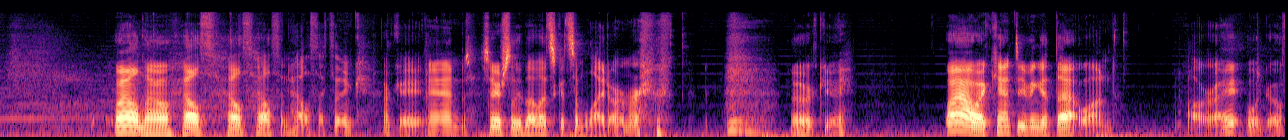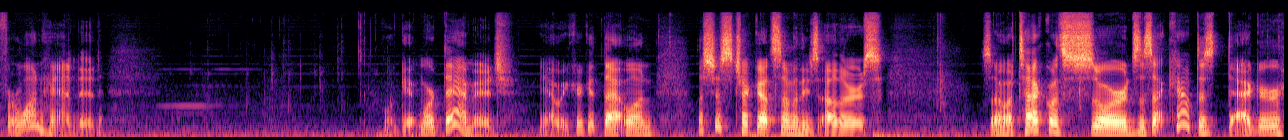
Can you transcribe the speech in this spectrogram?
Well, no. Health, health, health, and health, I think. Okay, and seriously, though, let's get some light armor. okay. Wow, I can't even get that one. Alright, we'll go for one-handed. We'll get more damage. Yeah, we could get that one. Let's just check out some of these others. So, attack with swords, does that count as dagger?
